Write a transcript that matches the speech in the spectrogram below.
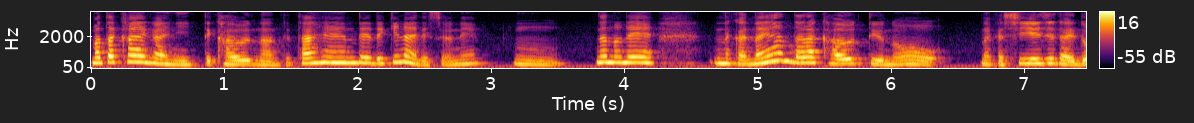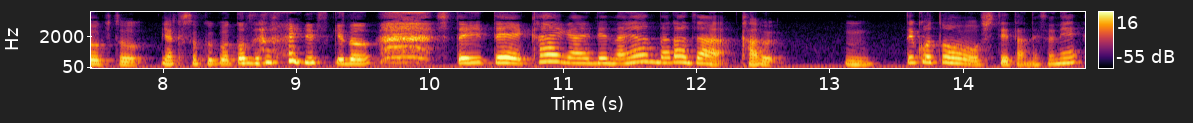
また海外に行って買うなんて大変でできないですよね。うん。なのでなんか悩んだら買うっていうのをなんか CA 時代同期と約束事じゃないですけどしていて海外で悩んだらじゃあ買う、うん、ってことをしてたんですよね。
